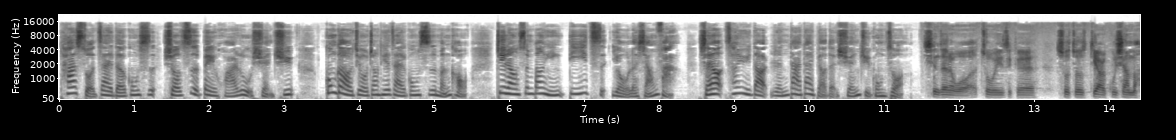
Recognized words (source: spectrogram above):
他所在的公司首次被划入选区，公告就张贴在公司门口，这让孙邦银第一次有了想法，想要参与到人大代表的选举工作。现在呢，我作为这个苏州第二故乡嘛，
